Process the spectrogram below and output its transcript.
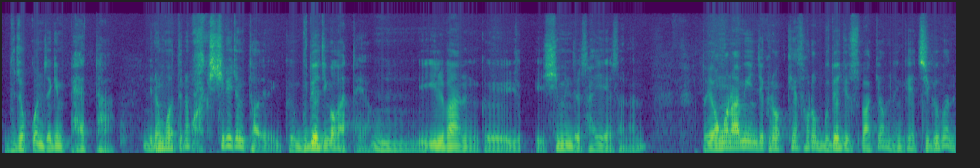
무조건적인 배타 이런 것들은 확실히 좀 더 그 무뎌진 것 같아요. 일반 그 유- 시민들 사이에서는 또 영호남이 이제 그렇게 서로 무뎌질 수밖에 없는 게 지금은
